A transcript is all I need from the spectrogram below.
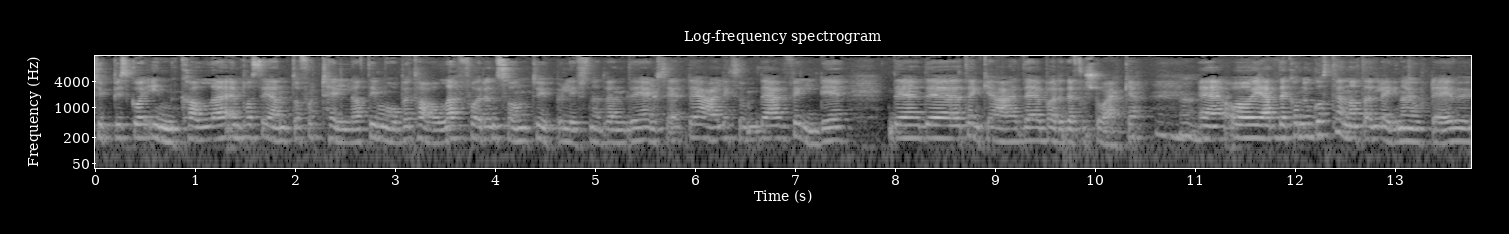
typisk å innkalle en pasient og fortelle at de må betale for en sånn type livsnødvendig helsehjelp, det er liksom Det er veldig det, det, tenker jeg, det, bare det forstår jeg ikke. Mm. Eh, og jeg, det kan jo godt hende at den legen har gjort det i,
